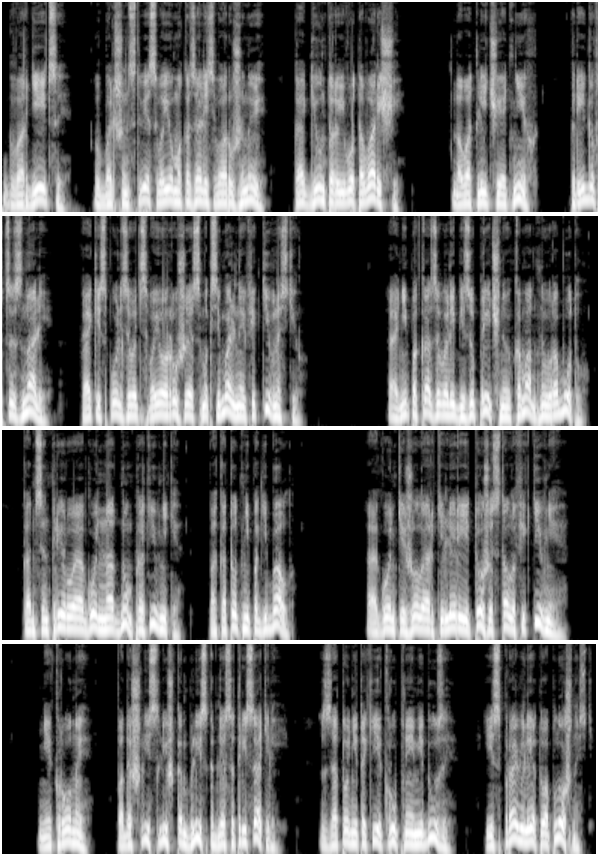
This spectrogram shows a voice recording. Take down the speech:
Гвардейцы в большинстве своем оказались вооружены, как Гюнтер и его товарищи. Но в отличие от них, криговцы знали, как использовать свое оружие с максимальной эффективностью. Они показывали безупречную командную работу, концентрируя огонь на одном противнике, пока тот не погибал. Огонь тяжелой артиллерии тоже стал эффективнее. Некроны подошли слишком близко для сотрясателей, зато не такие крупные медузы исправили эту оплошность.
